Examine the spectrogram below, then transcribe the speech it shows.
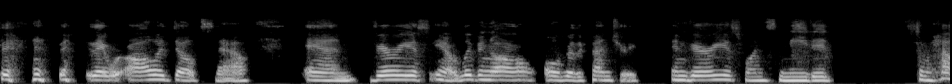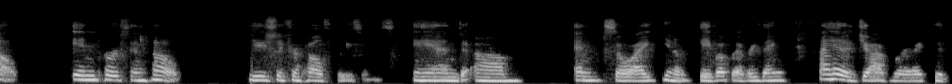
they were all adults now and various, you know, living all over the country and various ones needed some help, in person help, usually for health reasons. And um, and so I, you know, gave up everything. I had a job where I could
